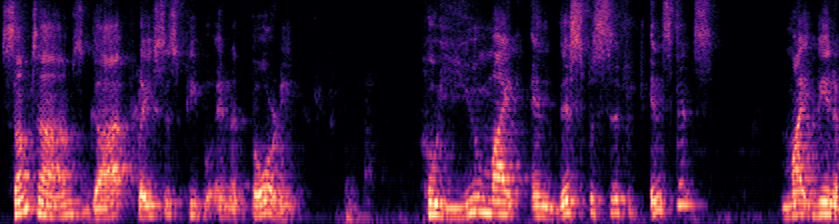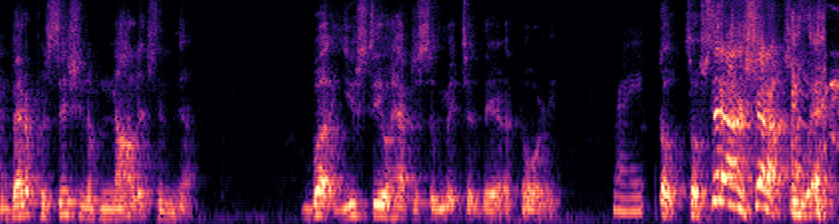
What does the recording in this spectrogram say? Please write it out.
sometimes God places people in authority who you might, in this specific instance, might be in a better position of knowledge than them but you still have to submit to their authority. Right. So so sit down and shut up somewhere.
